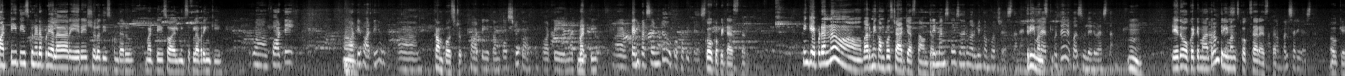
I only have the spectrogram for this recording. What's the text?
మట్టి తీసుకునేటప్పుడు ఎలా ఏ రేషియోలో తీసుకుంటారు? మట్టి సాయిల్ మిక్స్ ఫ్లవరింగ్కి? Forty forty forty compost. Forty compost forty మట్టి. టెన్ పర్సెంట్ పెట్టేస్తాను కోకోపిట్ వేస్తారు. ఇంకెప్పుడన్నా వర్మి కంపోస్ట్ యాడ్ చేస్తూ త్రీ ఉంటారు మంత్స్కి ఒకసారి వర్మీ కంపోస్ట్ వేస్తాను Three months కి. లేకపోతే పశువులు ఎరువు వేస్తాను. ఏదో ఒకటి మాత్రం త్రీ మంత్స్కి ఒకసారి వేస్తారు. కంపల్సరీ వేస్తాను ఓకే.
